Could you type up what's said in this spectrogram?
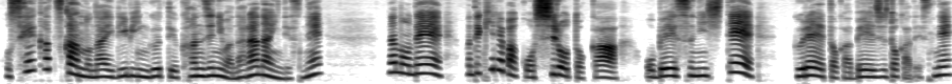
こう生活感のないリビングっていう感じにはならないんですね。なのでできればこう白とかをベースにしてグレーとかベージュとかですね、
